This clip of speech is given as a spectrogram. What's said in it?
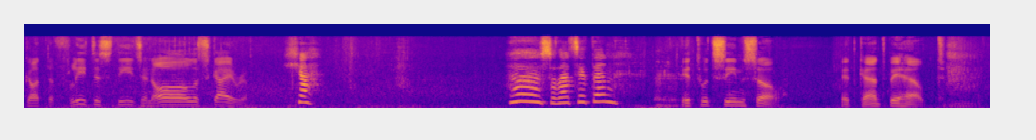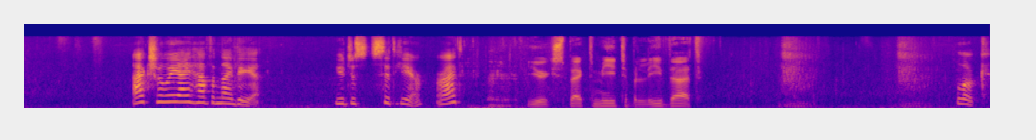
Got the fleetest steeds in all of Skyrim. Yeah. Ah, so that's it then? It would seem so. It can't be helped. Actually, I have an idea. You just sit here, right? You expect me to believe that? Look.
